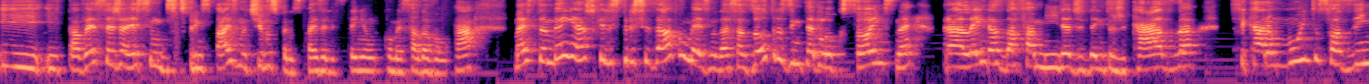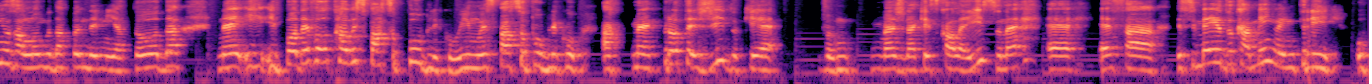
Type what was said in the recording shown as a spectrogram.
e, e, talvez seja esse um dos principais motivos pelos quais eles tenham começado a voltar, mas também acho que eles precisavam mesmo dessas outras interlocuções, né, para além das da família de dentro de casa, ficaram muito sozinhos ao longo da pandemia toda, né, e, e poder voltar ao espaço público, e um espaço público né, protegido, que é vamos imaginar que a escola é isso, né? É essa, esse meio do caminho entre o,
